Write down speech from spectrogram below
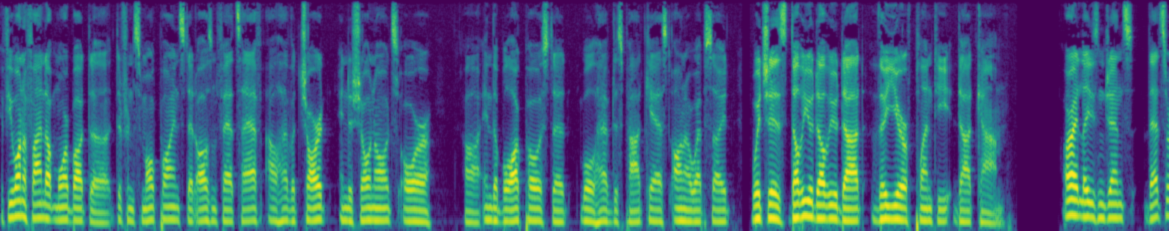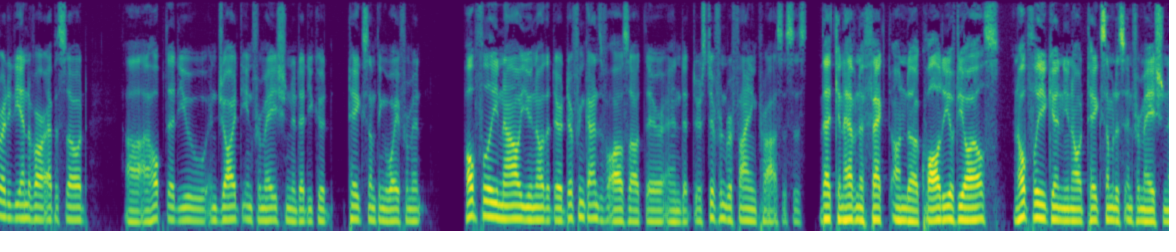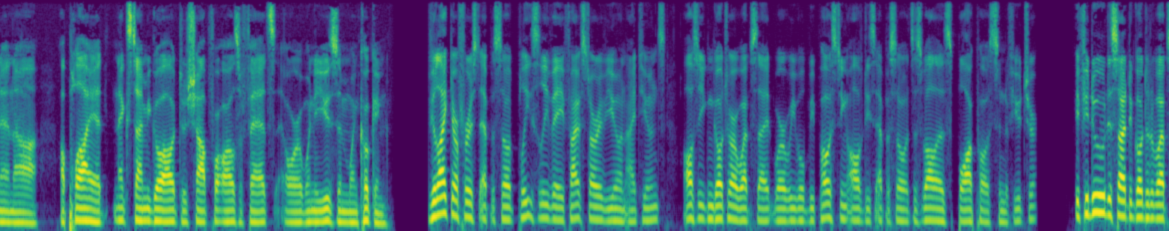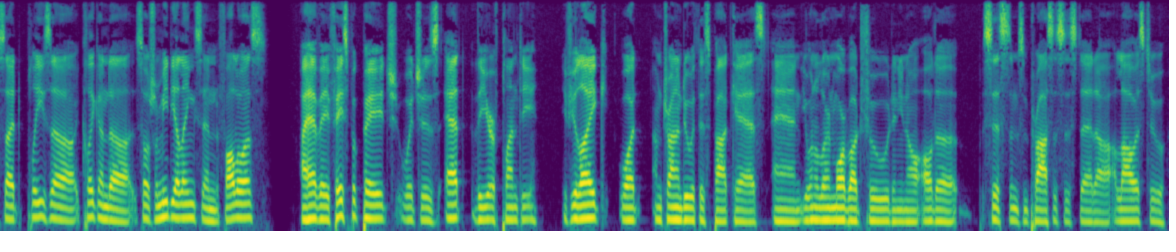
If you want to find out more about the different smoke points that oils and fats have, I'll have a chart in the show notes or uh, in the blog post that will have this podcast on our website, which is www.theyearofplenty.com. All right, ladies and gents, that's already the end of our episode. Uh, I hope that you enjoyed the information and that you could take something away from it. Hopefully, now you know that there are different kinds of oils out there and that there's different refining processes that can have an effect on the quality of the oils. And hopefully, you can, you know, take some of this information and uh, apply it next time you go out to shop for oils or fats or when you use them when cooking. If you liked our first episode, please leave a five star review on iTunes. Also, you can go to our website where we will be posting all of these episodes as well as blog posts in the future. If you do decide to go to the website, please uh, click on the social media links and follow us. I have a Facebook page which is at the Year of Plenty. If you like what I'm trying to do with this podcast and you want to learn more about food and you know all the systems and processes that uh, allow us to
